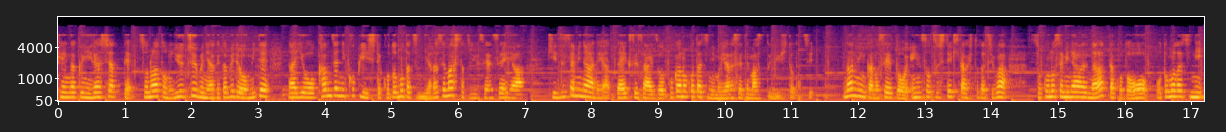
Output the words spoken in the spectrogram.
見学にいらっしゃって、その後の YouTube に上げたビデオを見て、内容を完全にコピーして子供たちにやらせましたという先生や、キッズセミナーでやったエクササイズを他の子たちにもやらせてますという人たち。何人かの生徒を引率してきた人たちは、そこのセミナーで習ったことをお友達に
